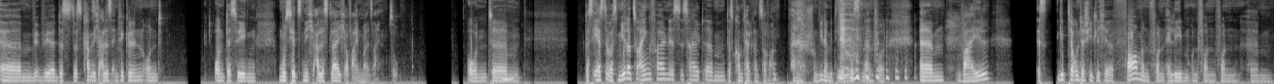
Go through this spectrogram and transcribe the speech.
ähm, wir, wir, das, das kann sich alles entwickeln und, und deswegen muss jetzt nicht alles gleich auf einmal sein. So. Und ähm, mhm. das Erste, was mir dazu eingefallen ist, ist halt, ähm, das kommt halt ganz drauf an. Also schon wieder mit dieser Juristenantwort. ähm, weil es gibt ja unterschiedliche Formen von Erleben und von, von ähm,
